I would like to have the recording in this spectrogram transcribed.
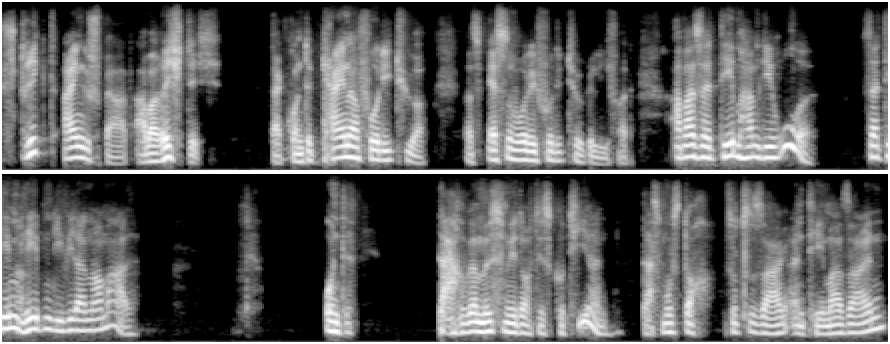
strikt eingesperrt, aber richtig. Da konnte keiner vor die Tür. Das Essen wurde vor die Tür geliefert. Aber seitdem haben die Ruhe. Seitdem ja. leben die wieder normal. Und darüber müssen wir doch diskutieren. Das muss doch sozusagen ein Thema sein,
